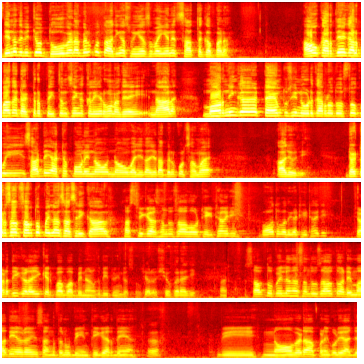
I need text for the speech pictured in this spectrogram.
ਜਿਨ੍ਹਾਂ ਦੇ ਵਿੱਚੋਂ ਦੋ ਵਹਿੜਾਂ ਬਿਲਕੁਲ ਤਾਜ਼ੀਆਂ ਸੂਈਆਂ ਸਵਾਈਆਂ ਨੇ 7 ਗੱਬਣ ਆ। ਆਓ ਕਰਦੇ ਹਾਂ ਗੱਲਬਾਤ। ਡਾਕਟਰ ਪ੍ਰੀਤਮ ਸਿੰਘ ਕਲੀਅਰ ਹੋਣਾ ਦੇ ਨਾਲ। ਮਾਰਨਿੰਗ ਟਾਈਮ ਤੁਸੀਂ ਨੋਟ ਕਰ ਲਓ ਦੋਸਤੋ ਕੋਈ 8:30 ਪੌਣੇ 9 9 ਵਜੇ ਦਾ ਜਿਹੜਾ ਬਿਲਕੁਲ ਸਮਾਂ ਹੈ। ਆਜੋ ਜੀ। ਡਾਕਟਰ ਸਾਹਿਬ ਸਭ ਤੋਂ ਪਹਿਲਾਂ ਸਤਿ ਸ੍ਰੀ ਅਕਾਲ। ਸਤਿ ਸ਼੍ਰੀ ਅਕਾਲ ਸੰਧੂ ਸਾਹਿਬ ਹੋਰ ਠੀਕ ਠਾਕ ਜੀ? ਬਹੁਤ ਵਧੀਆ ਠੀਕ ਠਾਕ ਜੀ। ਚੜ੍ਹਦੀ ਕਲਾ ਜੀ ਕਿਰਪਾ ਬਾਬੇ ਨਾਨਕ ਦੀ ਤੁਸੀਂ ਦੱਸੋ। ਚਲੋ ਸ਼ੁਕਰ ਹੈ ਜੀ। ਸਭ ਤੋਂ ਪਹਿਲਾਂ ਤਾਂ ਸੰਧੂ ਸਾਹਿਬ ਤੁਹਾਡੇ ਮਾਧਿਅਮ ਰਾਹੀਂ ਸੰਗਤ ਨੂੰ ਬੇਨਤੀ ਕਰਦੇ ਆ ਵੀ ਨੌ ਵੜਾ ਆਪਣੇ ਕੋਲੇ ਅੱਜ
